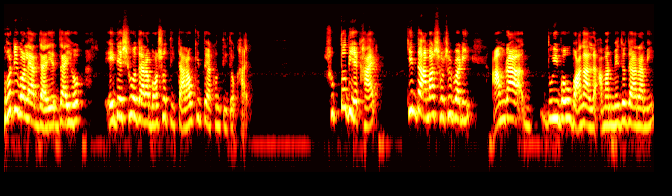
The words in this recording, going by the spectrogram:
ঘটি বলে আর যাই যাই হোক, এই দেশীয় যারা বসতি, তারাও কিন্তু এখন তিতো খায়। শুক্তো দিয়ে খায়। কিন্তু আমার শ্বশুরবাড়ি, আমরা দুই বউ বাঙাল, আমার মেজো আর আমি,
